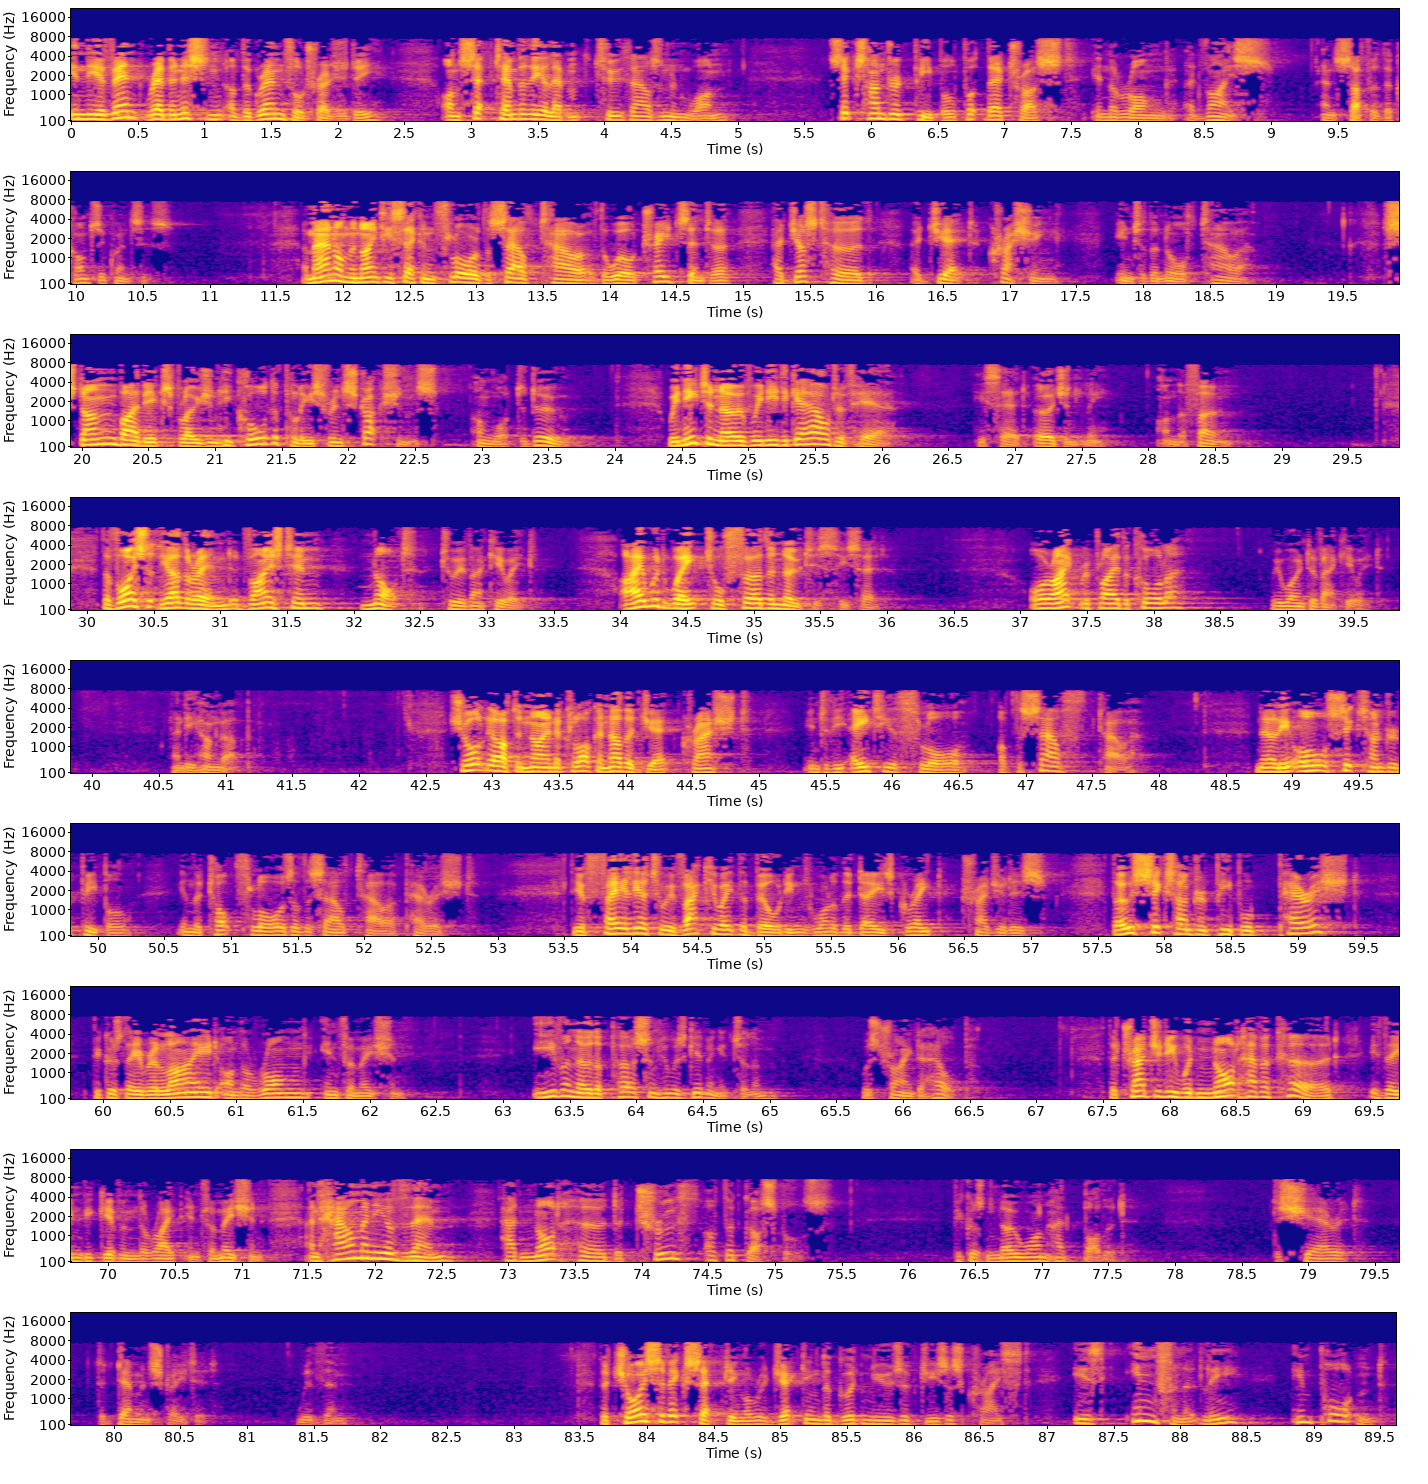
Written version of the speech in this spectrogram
In the event reminiscent of the Grenfell tragedy, on September the 11th, 2001, 600 people put their trust in the wrong advice and suffered the consequences. A man on the 92nd floor of the South Tower of the World Trade Center had just heard a jet crashing into the North Tower. Stunned by the explosion, he called the police for instructions on what to do. We need to know if we need to get out of here, he said urgently on the phone. The voice at the other end advised him not to evacuate. I would wait till further notice, he said. All right, replied the caller, we won't evacuate. And he hung up. Shortly after nine o'clock, another jet crashed into the 80th floor of the South Tower. Nearly all 600 people in the top floors of the South Tower perished. The failure to evacuate the building was one of the day's great tragedies. Those 600 people perished because they relied on the wrong information, even though the person who was giving it to them was trying to help. The tragedy would not have occurred if they'd been given the right information. And how many of them had not heard the truth of the Gospels because no one had bothered to share it, to demonstrate it with them? The choice of accepting or rejecting the good news of Jesus Christ is infinitely important.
